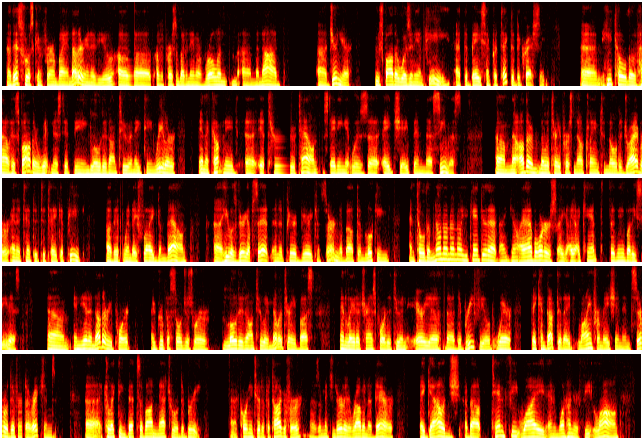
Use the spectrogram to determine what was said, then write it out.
Now, this was confirmed by another interview of, uh, of a person by the name of Roland uh, Menard uh, Jr., whose father was an MP at the base and protected the crash scene. Um, he told of how his father witnessed it being loaded onto an 18 wheeler and accompanied uh, it through town, stating it was uh, egg shaped and uh, seamless. Um, now, other military personnel claimed to know the driver and attempted to take a peek of it when they flagged him down uh, he was very upset and appeared very concerned about them looking and told them, no, no, no, no, you can't do that. I, you know, I have orders. I, I, I can't let anybody see this. Um, yet another report, a group of soldiers were loaded onto a military bus and later transported to an area, the debris field, where they conducted a line formation in several different directions, uh, collecting bits of unnatural debris. Uh, according to the photographer, as I mentioned earlier, Robin Adair, a gouge about 10 feet wide and 100 feet long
